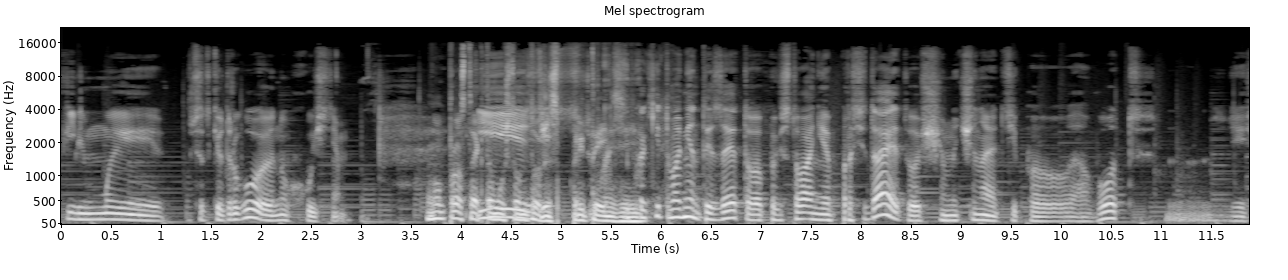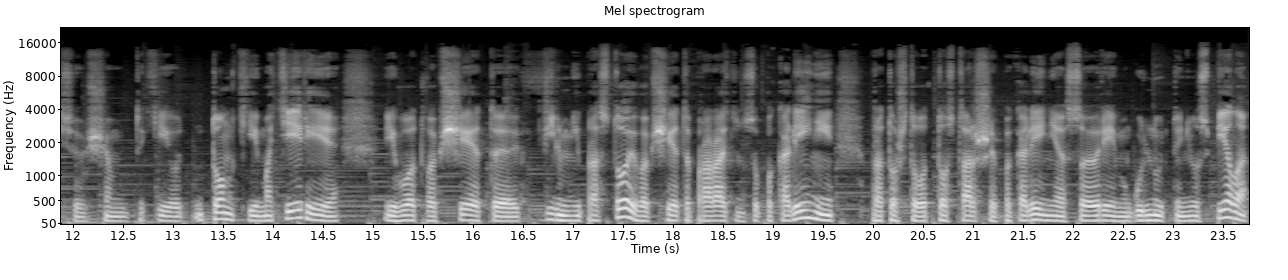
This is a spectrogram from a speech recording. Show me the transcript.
фильмы все-таки в другое, ну хуй с ним. Ну, просто к тому, что он тоже с претензией. В какие-то моменты из-за этого повествование проседает, в общем, начинает типа, а вот, здесь, в общем, такие вот тонкие материи, и вот вообще это фильм непростой, вообще это про разницу поколений, про то, что вот то старшее поколение в свое время гульнуть-то не успело,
